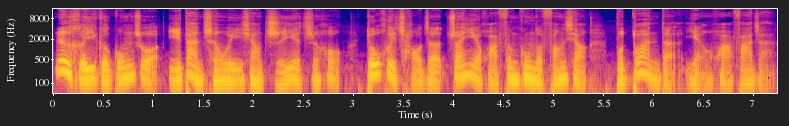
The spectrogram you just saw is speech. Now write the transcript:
任何一个工作一旦成为一项职业之后，都会朝着专业化分工的方向不断的演化发展。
